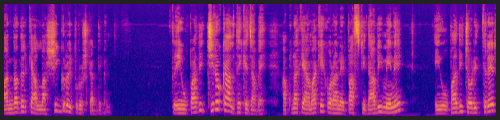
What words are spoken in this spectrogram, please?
বান্দাদেরকে আল্লাহ শীঘ্রই পুরস্কার দেবেন। তো এই উপাধি চিরকাল থেকে যাবে। আপনাকে আমাকে কোরআনের পাঁচটি দাবি মেনে এই উপাধি চরিত্রের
